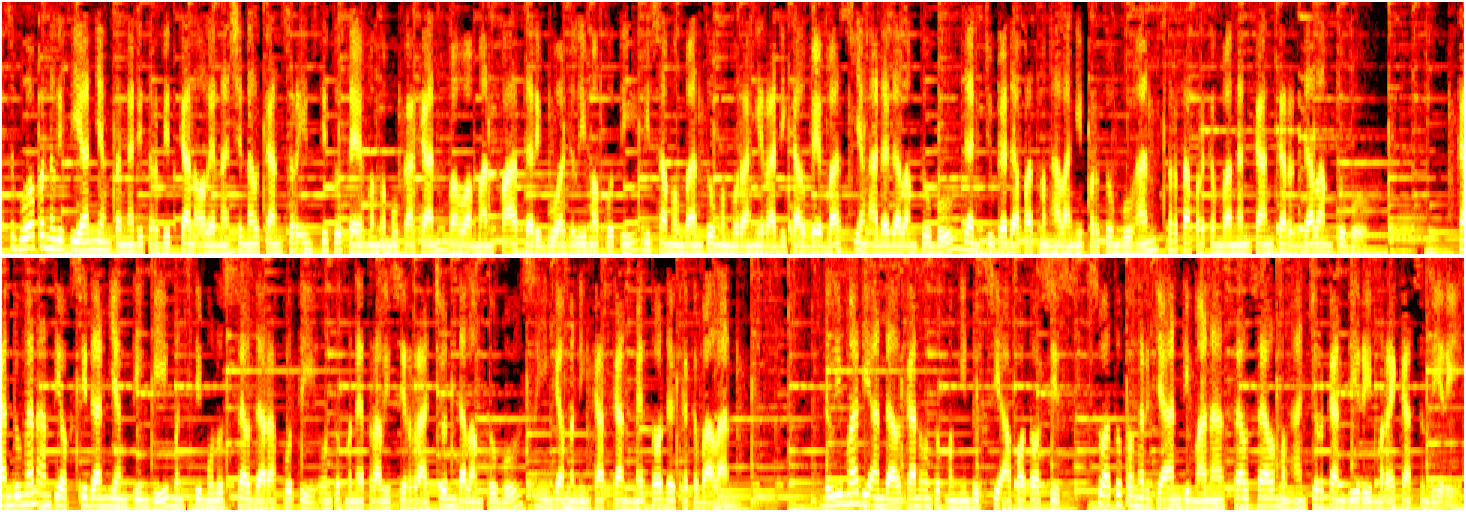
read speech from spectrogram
Sebuah penelitian yang tengah diterbitkan oleh National Cancer Institute mengemukakan bahwa manfaat dari buah delima putih bisa membantu mengurangi radikal bebas yang ada dalam tubuh dan juga dapat menghalangi pertumbuhan serta perkembangan kanker dalam tubuh. Kandungan antioksidan yang tinggi menstimulus sel darah putih untuk menetralisir racun dalam tubuh sehingga meningkatkan metode kekebalan. Delima diandalkan untuk menginduksi apoptosis, suatu pengerjaan di mana sel-sel menghancurkan diri mereka sendiri.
